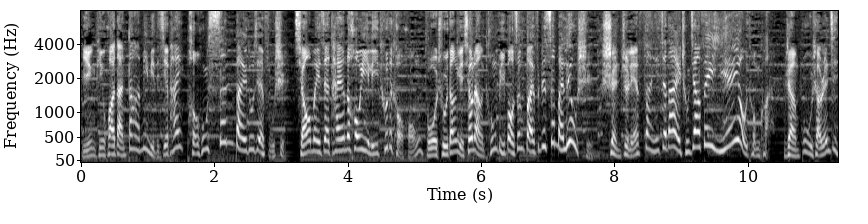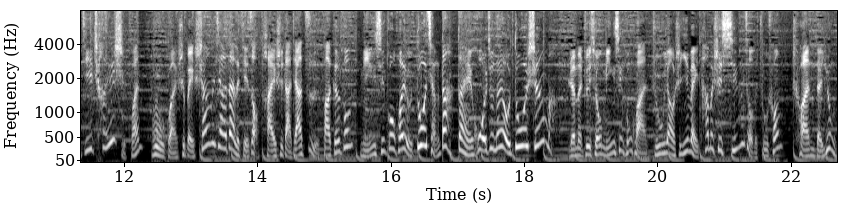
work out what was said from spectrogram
荧屏花旦大幂幂的街拍捧红三百多件服饰，乔妹在《太阳的后裔》里涂的口红，播出当月销量同比暴增百分之三百六十，甚至连范爷家的爱宠加菲也有同款，让不少人晋级铲屎官。不管是被商家带了节奏，还是大家自发跟风，明星光环有多强大，带货就能有多深吗？人们追求明星同款，主要是因为他们是行走的橱窗，穿的用的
